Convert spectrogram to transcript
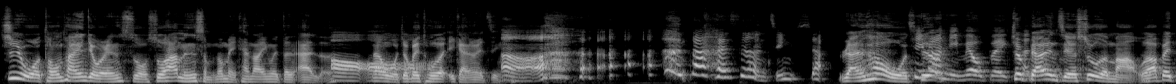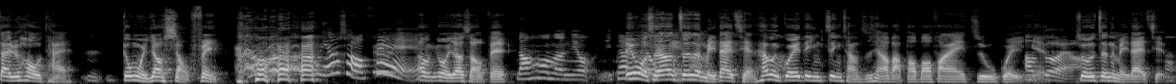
据我同团有人所说，他们是什么都没看到，因为灯暗了。哦，那我就被拖得一干二净。嗯，但还是很惊吓。然后我就起码你没有被就表演结束了嘛，我要被带去后台，嗯，跟我要小费，你要小费？他，们跟我要小费，然后呢，你有你因因为我身上真的没带钱，他们规定进场之前要把包包放在置物柜里面，哦对啊。所以我真的没带钱。嗯。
